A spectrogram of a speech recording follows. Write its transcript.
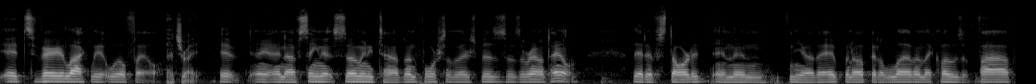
It's very likely it will fail. That's right. It, and I've seen it so many times. Unfortunately, there's businesses around town that have started, and then you know they open up at eleven, they close at five,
